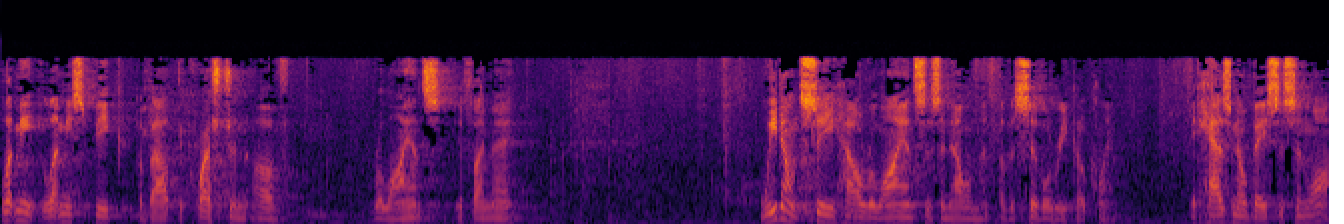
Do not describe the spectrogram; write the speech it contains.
Let me let me speak about the question of reliance, if I may. We don't see how reliance is an element of a civil RICO claim. It has no basis in law.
